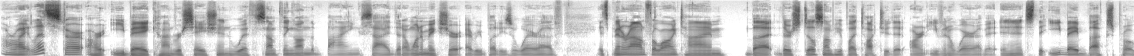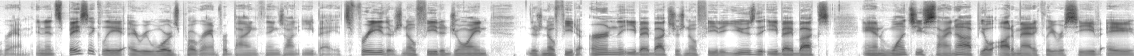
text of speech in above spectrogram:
All right, let's start our eBay conversation with something on the buying side that I want to make sure everybody's aware of. It's been around for a long time but there's still some people I talk to that aren't even aware of it. And it's the eBay Bucks program. And it's basically a rewards program for buying things on eBay. It's free, there's no fee to join, there's no fee to earn the eBay Bucks, there's no fee to use the eBay Bucks. And once you sign up, you'll automatically receive a,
